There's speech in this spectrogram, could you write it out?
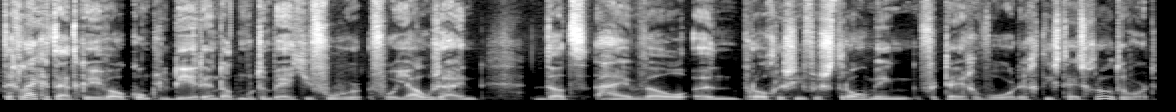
Tegelijkertijd kun je wel concluderen, en dat moet een beetje voor, voor jou zijn, dat hij wel een progressieve stroming vertegenwoordigt die steeds groter wordt.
